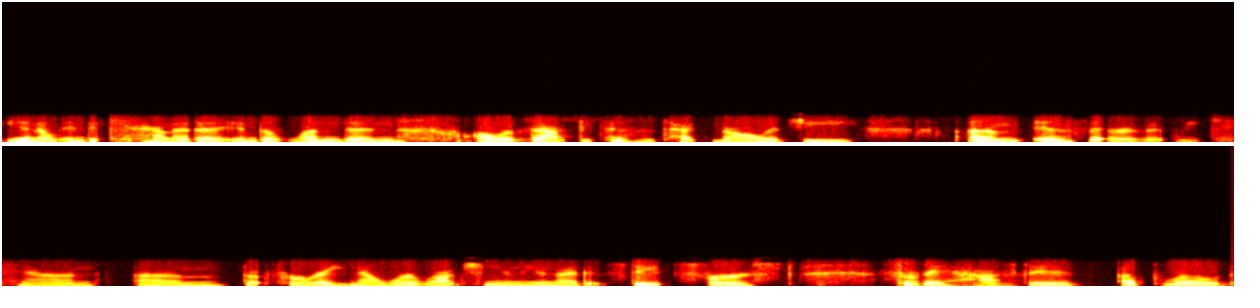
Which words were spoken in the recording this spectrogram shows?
you know, into Canada, into London, all of that because the technology um, is there that we can. Um, but for right now, we're launching in the United States first. So they have to upload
